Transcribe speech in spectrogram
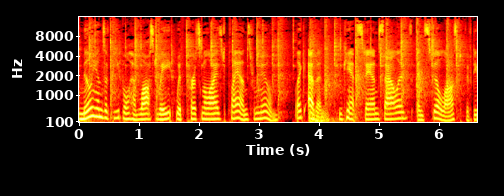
Millions of people have lost weight with personalized plans from Noom, like Evan, who can't stand salads and still lost 50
